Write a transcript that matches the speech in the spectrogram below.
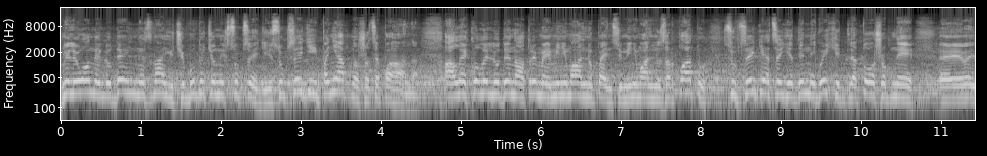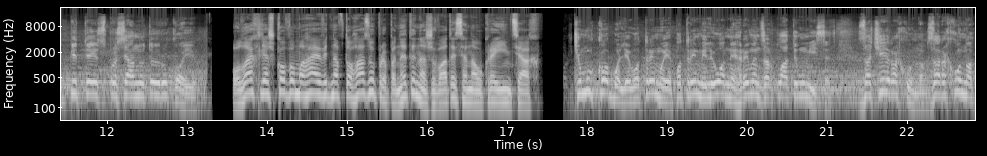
Мільйони людей не знають, чи будуть у них субсидії. Субсидії, понятно, що це погано. Але коли людина отримує мінімальну пенсію, мінімальну зарплату, субсидія це єдиний вихід для того, щоб не е, піти з просягнутою рукою. Олег Ляшко вимагає від Нафтогазу припинити наживатися на українцях. Чому Коболєв отримує по 3 мільйони гривень зарплати у місяць? За чий рахунок? За рахунок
